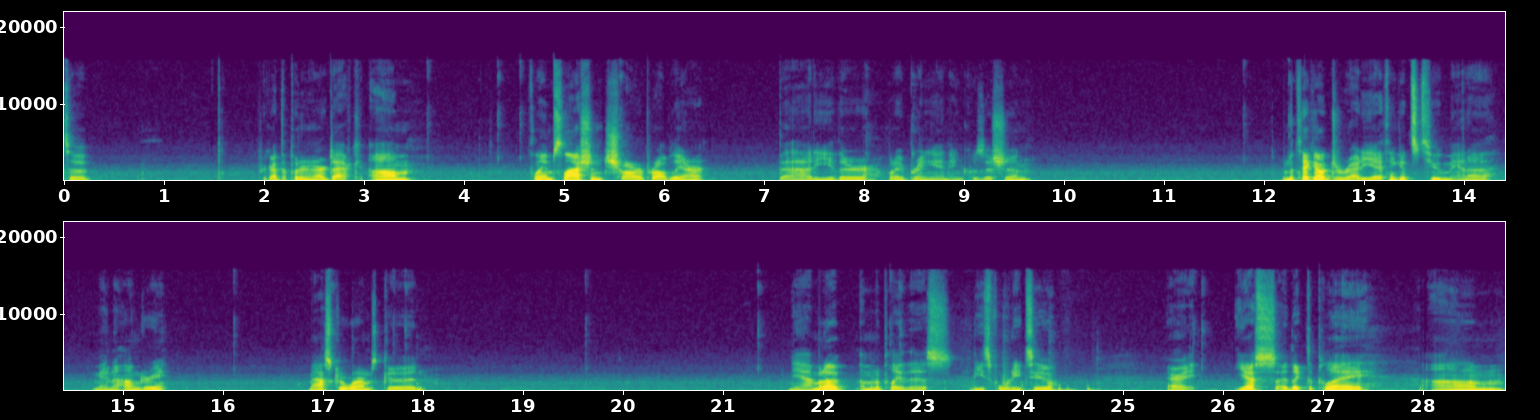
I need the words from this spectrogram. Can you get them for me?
to forgot to put it in our deck. Um, Flame Slash and Char probably aren't bad either. What I bring in Inquisition. I'm gonna take out Daretti. I think it's too mana mana hungry. Massacre Worm's good. Yeah, I'm gonna I'm gonna play this. These 42. Alright. Yes, I'd like to play. Um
